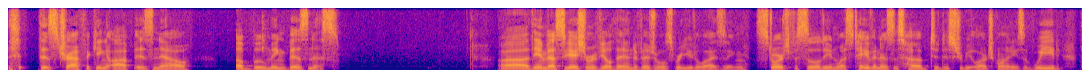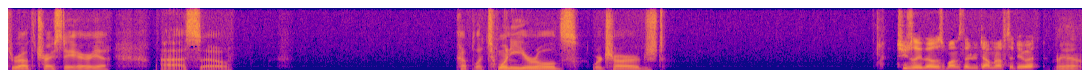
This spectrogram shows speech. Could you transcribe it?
this trafficking op is now a booming business. Uh, the investigation revealed that individuals were utilizing storage facility in West Haven as this hub to distribute large quantities of weed throughout the tri-state area. Uh, so, a couple of twenty-year-olds were charged. It's usually those ones that are dumb enough to do it. Yeah.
